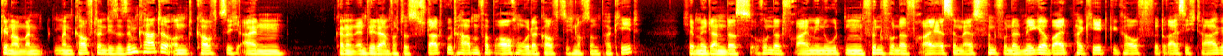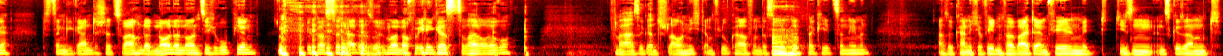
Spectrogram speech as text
genau, man, man kauft dann diese SIM-Karte und kauft sich einen, kann dann entweder einfach das Startguthaben verbrauchen oder kauft sich noch so ein Paket. Ich habe mir dann das 100 Freiminuten, 500 frei SMS, 500 Megabyte Paket gekauft für 30 Tage, das dann gigantische 299 Rupien gekostet hat, also immer noch weniger als 2 Euro. War also ganz schlau, nicht am Flughafen das. Paket zu nehmen. Also kann ich auf jeden Fall weiterempfehlen. Mit diesen insgesamt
